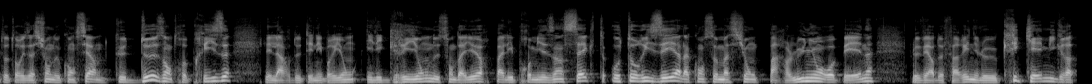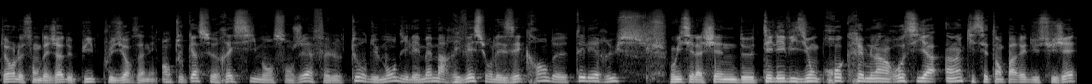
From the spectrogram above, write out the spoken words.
cette autorisation ne concerne que deux entreprises. Les larves de ténébrion et les grillons ne sont d'ailleurs pas les premiers insectes autorisés à la consommation par l'Union européenne. Le ver de farine et le criquet migrateur le sont déjà depuis plusieurs années. En tout cas, ce récit mensonger a fait le tour du monde. Il est même arrivé sur les écrans de télé russes. Oui, c'est la chaîne de télévision pro-Kremlin Rossiya 1 qui s'est emparé du sujet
